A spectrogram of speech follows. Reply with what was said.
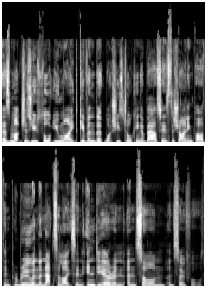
as much as you thought you might, given that what she's talking about is the shining path in Peru and the Naxalites in India and and so on and so forth?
